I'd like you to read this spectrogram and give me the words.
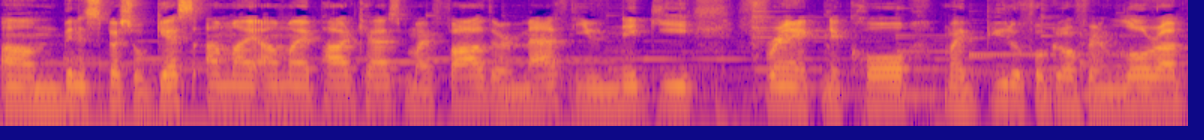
um, been a special guest on my on my podcast. My father, Matthew, Nikki, Frank, Nicole, my beautiful girlfriend Laura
